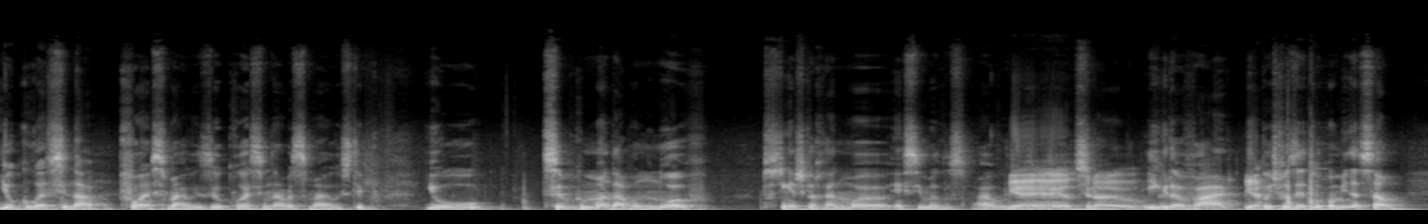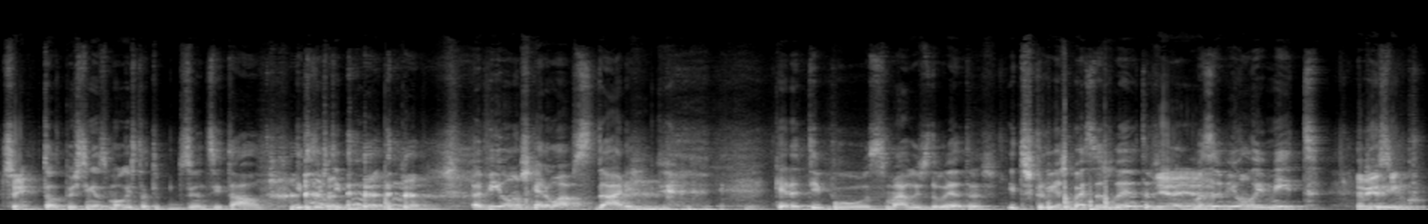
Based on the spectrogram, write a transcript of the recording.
Eu colecionava, por falar em smileys, eu colecionava smileys. Tipo, eu sempre que me mandavam um novo, tu tinhas que carregar numa, em cima do smiley Yeah, yeah, adicionar. o- e gravar e Yeah. depois fazer a tua combinação. Sim. Então depois tinhas uma lista tipo 200 e tal, e depois tipo. havia uns que era o abecedário, que era tipo smileys de letras, e tu escrevias com essas letras, Yeah, mas havia um limite. Havia Escrevi- cinco.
